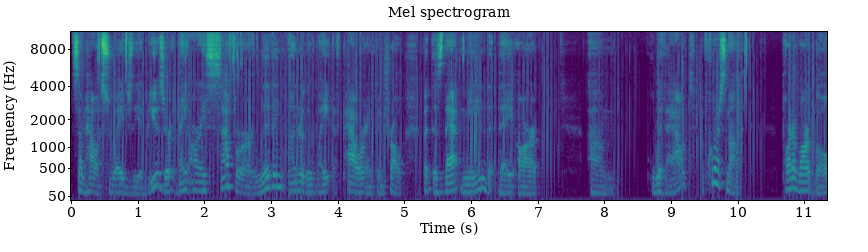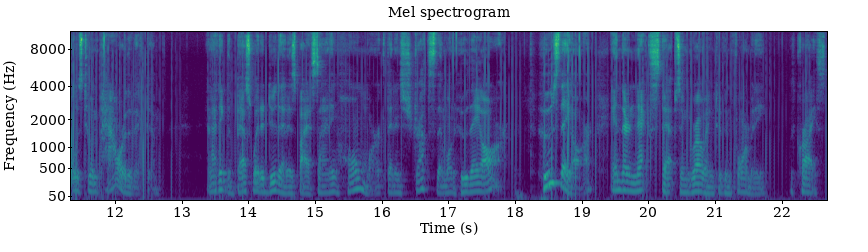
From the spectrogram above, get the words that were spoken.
somehow assuage the abuser. They are a sufferer living under the weight of power and control. But does that mean that they are um, without? Of course not. Part of our goal is to empower the victim and I think the best way to do that is by assigning homework that instructs them on who they are, whose they are, and their next steps in growing to conformity with Christ.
